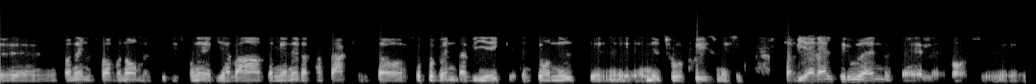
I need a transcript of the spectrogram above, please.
øh, fornemmelse for, hvornår man skal disponere de her varer. Som jeg netop har sagt, så, så forventer vi ikke den store ned, øh, nedtur prismæssigt. Så vi har altid ud at anbefale vores øh,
